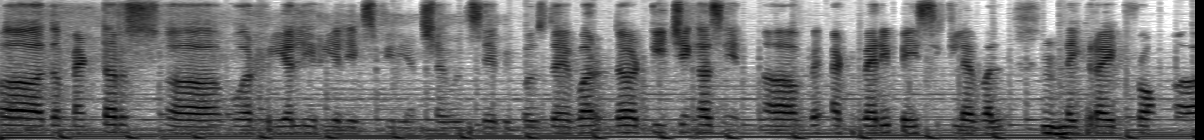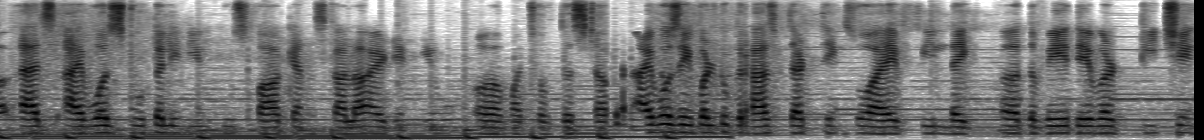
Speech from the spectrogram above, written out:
uh, the mentors uh, were really really experienced i would say because they were the teaching us in uh, at very basic level. Mm-hmm. like right from uh, as i was totally new to spark and scala i didn't knew uh, much of the stuff. And i was able to grasp that thing so i feel like uh, the way they were teaching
